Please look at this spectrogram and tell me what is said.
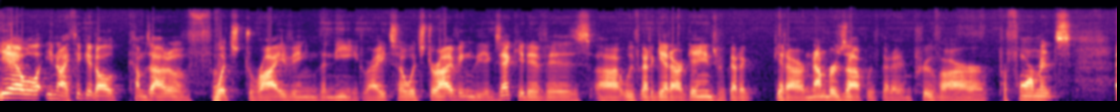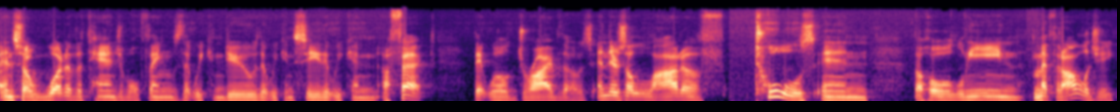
yeah, well, you know, I think it all comes out of what's driving the need, right? So, what's driving the executive is uh, we've got to get our gains, we've got to get our numbers up, we've got to improve our performance. And so, what are the tangible things that we can do, that we can see, that we can affect that will drive those? And there's a lot of tools in the whole lean methodology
